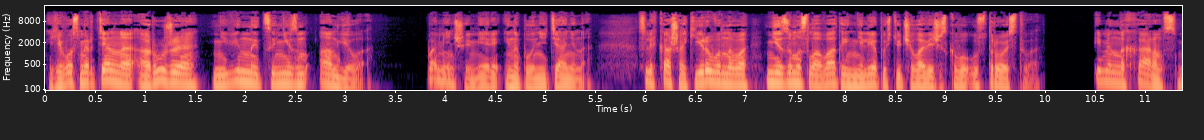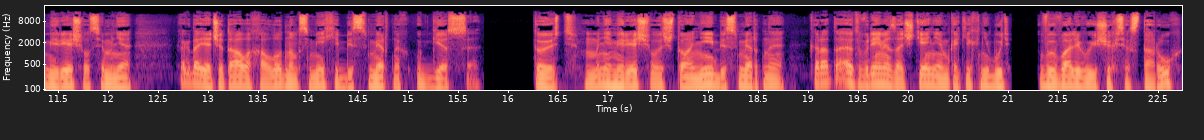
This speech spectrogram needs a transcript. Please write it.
Его смертельное оружие — невинный цинизм ангела, по меньшей мере инопланетянина, слегка шокированного незамысловатой нелепостью человеческого устройства. Именно Хармс мерещился мне, когда я читал о холодном смехе бессмертных у Гессе. То есть мне мерещилось, что они, бессмертные, коротают время за чтением каких-нибудь вываливающихся старух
